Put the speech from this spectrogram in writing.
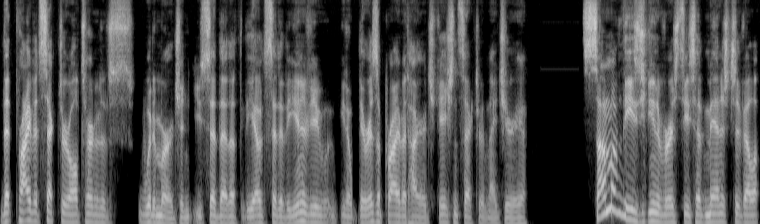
that private sector alternatives would emerge. And you said that at the outset of the interview, you know, there is a private higher education sector in Nigeria. some of these universities have managed to develop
